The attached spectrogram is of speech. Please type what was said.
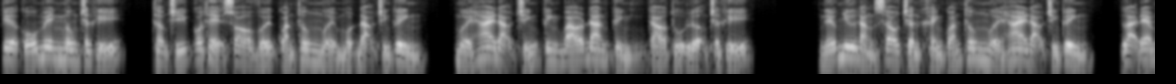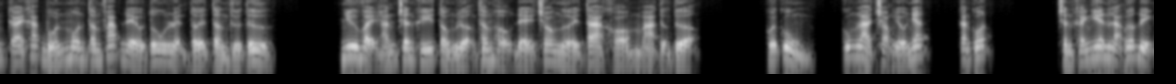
kia cố minh mông chân khí, thậm chí có thể so với quán thông mười một đạo chính kinh, mười hai đạo chính kinh báo đan kình cao thủ lượng chân khí. Nếu như đằng sau trần khánh quán thông mười hai đạo chính kinh, lại đem cái khác bốn môn tâm pháp đều tu luyện tới tầng thứ tư. Như vậy hắn chân khí tổng lượng thâm hậu để cho người ta khó mà tưởng tượng. Cuối cùng, cũng là trọng yếu nhất, căn cốt. Trần khánh yên lặng ước định,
